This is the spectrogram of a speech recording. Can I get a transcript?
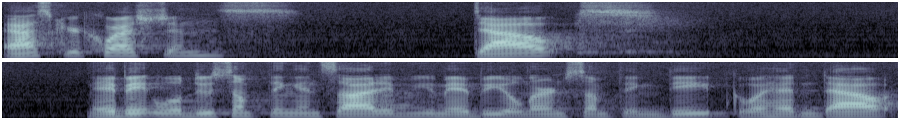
Ask your questions. Doubt. Maybe it will do something inside of you. Maybe you'll learn something deep. Go ahead and doubt.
